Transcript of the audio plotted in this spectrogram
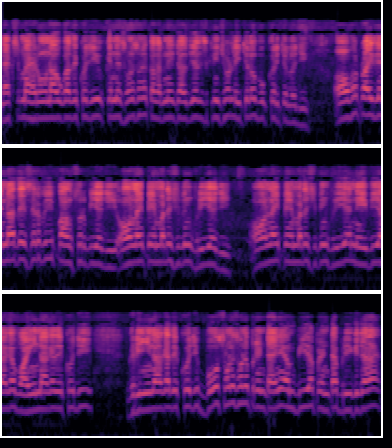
ਨੈਕਸਟ ਮਹਿਰੂਨ ਆਊਗਾ, ਦੇਖੋ ਜੀ, ਕਿੰਨੇ ਸੋਹਣੇ ਸੋਹਣੇ ਕਲਰ ਨੇ, ਜਲਦੀ ਜਲਦੀ ਸਕਰੀਨਸ਼ਾਟ ਲਈ, ਚਲੋ ਬੁੱਕ ਕਰੀ, ਚਲੋ ਜੀ। ਆਫਰ ਪ੍ਰਾਈਸ ਇਹਨਾਂ ਤੇ ਸਿਰਫ ਜੀ 500 ਰੁਪਏ ਜੀ ਆਨਲਾਈਨ ਪੇਮੈਂਟ ਸ਼ਿਪਿੰਗ ਫ੍ਰੀ ਹੈ ਜੀ। ਆਨਲਾਈਨ ਪੇਮੈਂਟ ਸ਼ਿਪਿੰਗ ਫ੍ਰੀ ਹੈ ਨੇਵੀ ਆ ਗਿਆ ਵਾਈਨ ਆ ਗਿਆ, ਦੇਖੋ ਜੀ ਗ੍ਰੀਨ ਆ ਗਿਆ, ਦੇਖੋ ਜੀ, ਬਹੁਤ ਸੋਹਣੇ ਸੋਹਣੇ ਪ੍ਰਿੰਟ ਆਏ ਨੇ, ਅੰਬੀ ਦਾ ਪ੍ਰਿੰਟ ਆ, ਬਰੀਕ ਜਾ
